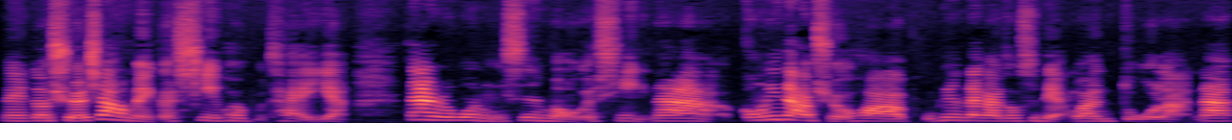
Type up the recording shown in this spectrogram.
每个学校每个系会不太一样。但如果你是某个系，那公立大学的话，普遍大概都是两万多啦。那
